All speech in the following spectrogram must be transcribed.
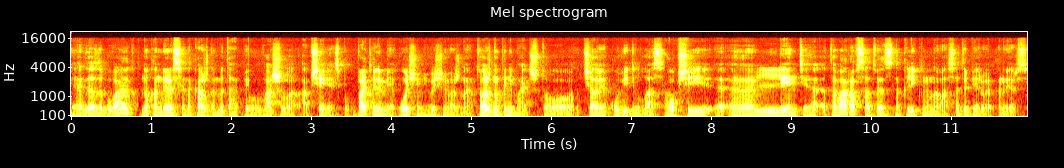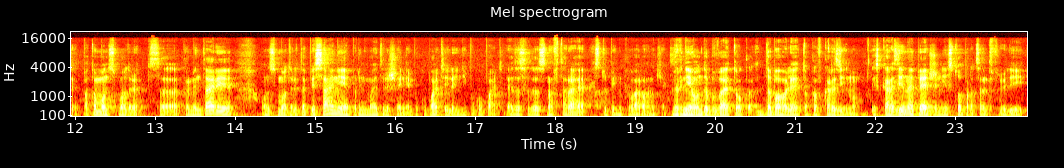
иногда забывают, но конверсия на каждом этапе вашего общения с покупателями очень и очень важна. Важно понимать, что человек увидел вас в общей э, э ленте товаров, соответственно, кликнул на вас. Это первая конверсия. Потом он смотрит э, комментарии, он смотрит описание, принимает решение покупать или не покупать. Это, соответственно, вторая ступенька воронки. Вернее, он добывает только, добавляет только в корзину. Из корзины, опять же, не 100% людей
